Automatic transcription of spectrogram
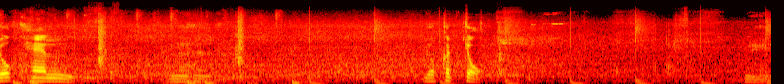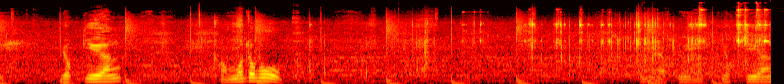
ยกแฮนด์นะฮะยกกระจกนี่ยกเยื้องของมอเตอร์บูบ นี่ยกเยื้อง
